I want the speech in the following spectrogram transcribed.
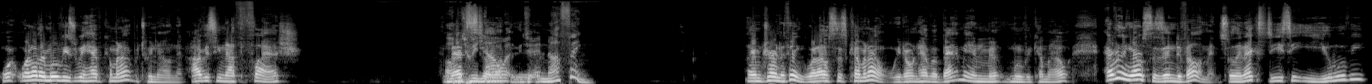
what what other movies do we have coming out between now and then? Obviously, not the Flash. And Oh, that's between now up in the air. and nothing. I'm trying to think what else is coming out. We don't have a Batman mo- movie come out. Everything else is in development. So the next DCEU movie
